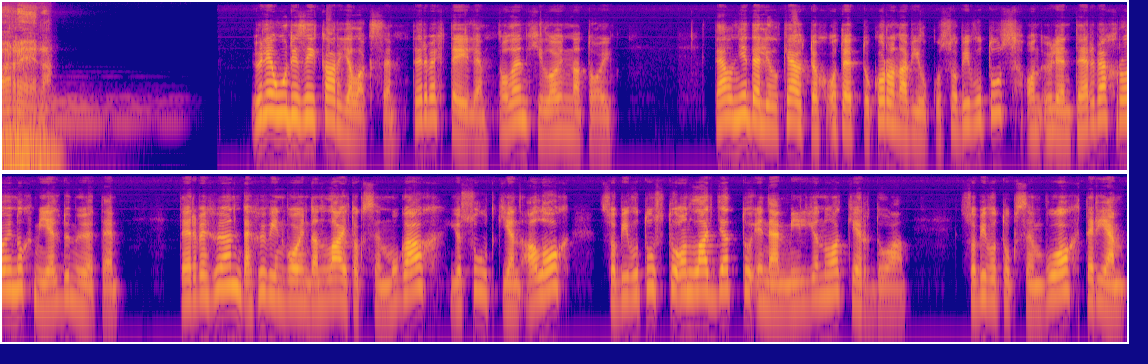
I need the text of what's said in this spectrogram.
Areena. Yle Uudisi Karjalakse. Terve teille. Olen Hiloin Natoi. Tällä nedälillä käyttö otettu koronavilkusobivutus on Ylen tervehroinuh mieldy myöte. Tervehyön ja hyvinvoindan laitoksen mukaan jo suutkien aloh sobivutustu on ladjattu enää miljoonaa kertoa. Sobivutuksen vuoh terjäm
